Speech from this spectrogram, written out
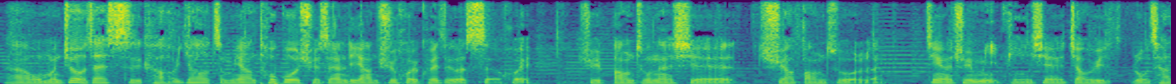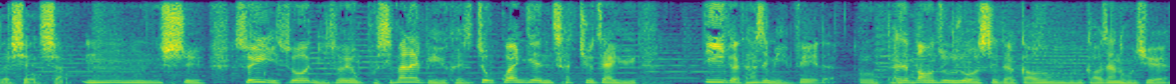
那我们就有在思考，要怎么样透过学生的力量去回馈这个社会，去帮助那些需要帮助的人，进而去弭平一些教育落差的现象。嗯，是。所以说，你说用补习班来比喻，可是就关键它就在于。第一个，它是免费的，嗯，它是帮助弱势的高中同高三同学，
